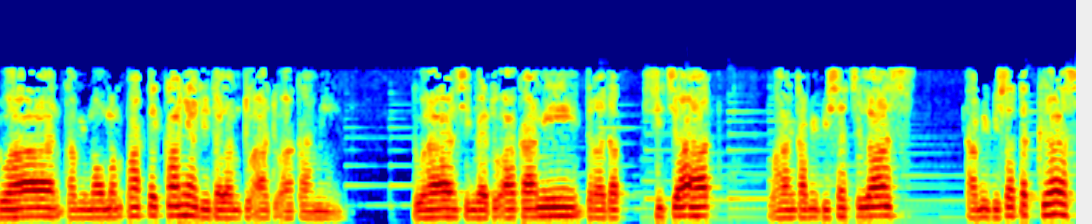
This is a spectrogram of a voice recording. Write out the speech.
Tuhan, kami mau mempraktekannya di dalam doa-doa kami. Tuhan, sehingga doa kami terhadap si jahat, Tuhan kami bisa jelas, kami bisa tegas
